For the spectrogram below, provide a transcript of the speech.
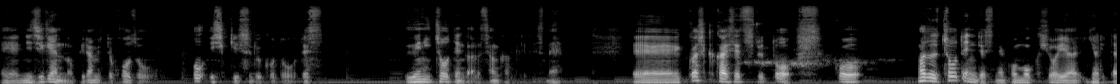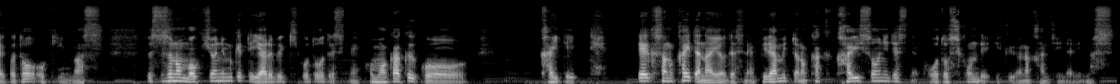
え二次元のピラミッド構造を意識することです。上に頂点がある三角形ですね。え詳しく解説すると、こう、まず頂点にですね、こう目標ややりたいことを置きます。そしてその目標に向けてやるべきことをですね、細かくこう書いていって、で、その書いた内容をですね、ピラミッドの各階層にですね、こう落とし込んでいくような感じになります。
